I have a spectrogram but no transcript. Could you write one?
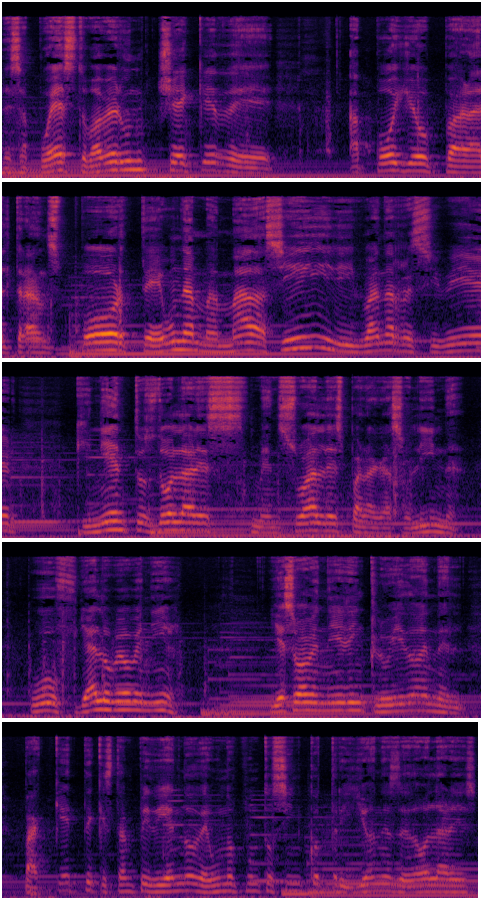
les apuesto, va a haber un cheque de apoyo para el transporte, una mamada así y van a recibir 500 dólares mensuales para gasolina. Uf, ya lo veo venir. Y eso va a venir incluido en el paquete que están pidiendo de 1.5 trillones de dólares.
